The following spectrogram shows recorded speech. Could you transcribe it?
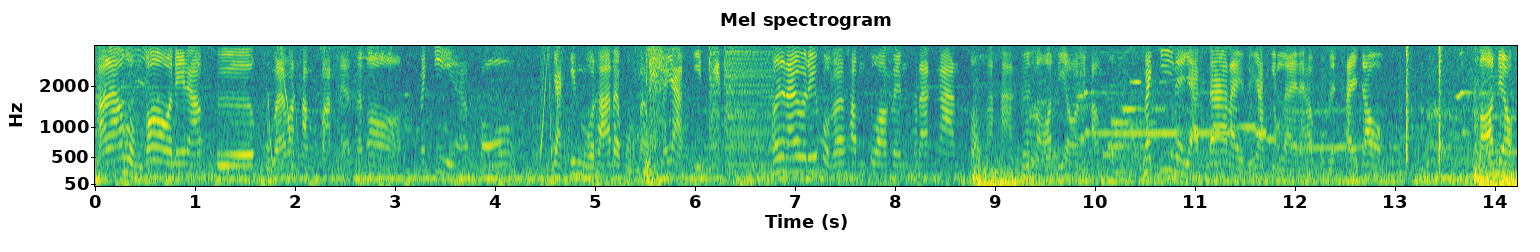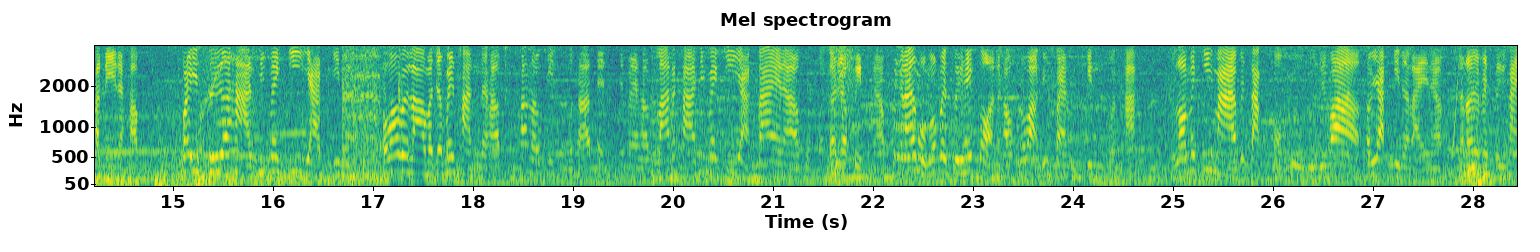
เอาละครับผมก็วันนี้นะครับคือผมแวะมาทำฟันเนี่ยแล้วก็แม็กกี้นะครับเขา อยากกินหมูทะแต่ผมแบบไม่อยากกินไงเพราะฉะนั้นวันนี้ผมจะทำตัวเป็นพนักงานส่งอาหารด้วยล้อเดียวนะครับผมแม็กกี้เนี่ยอยากได้อะไรหรืออยากกินอะไรนะครับ ผมจะใช้เจ้าล้อเดียวคันนี้นะครับ ไปซื้ออาหารที่แม็กกี้อยากกิน เพราะว่าเวลามันจะไม่ทันนะครับ ถ้าเรากินหมูทะเสร็จใช่ไหมครับร้านค้าที่แม็กกี้อยากได้นะครับผมมันก็จะปิดนะครับเพราะฉะนั้นผมต้องไปซื้อให้ก่อนนะครับระหว่างที่แฟนผมกินหมูทะเดี๋ยวรอแม็กกี้มาไปตักของอยู่ดูดิว่าเขาอยากกินอะไรนะครับเดี๋ยวเราจะไปซื้อให้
